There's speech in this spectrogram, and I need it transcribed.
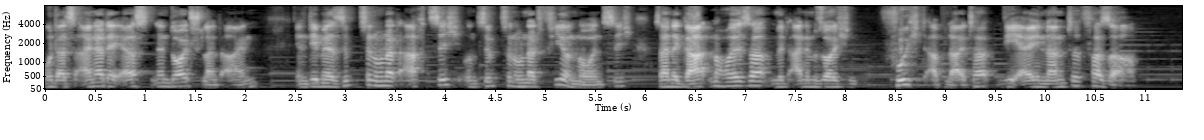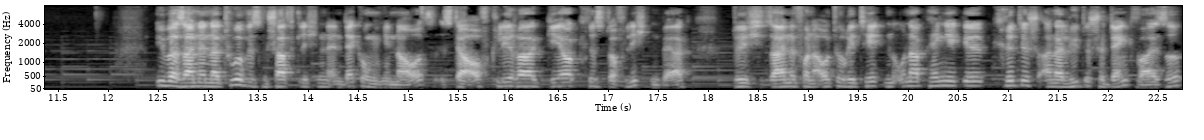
und als einer der ersten in Deutschland ein, indem er 1780 und 1794 seine Gartenhäuser mit einem solchen Furchtableiter, wie er ihn nannte, versah. Über seine naturwissenschaftlichen Entdeckungen hinaus ist der Aufklärer Georg Christoph Lichtenberg durch seine von Autoritäten unabhängige kritisch-analytische Denkweise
